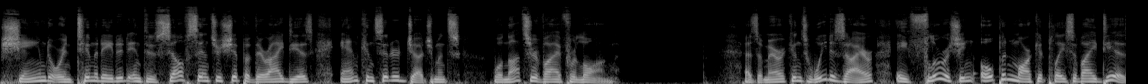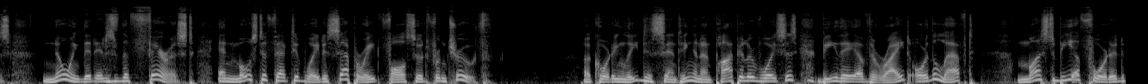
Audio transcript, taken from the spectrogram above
shamed or intimidated into self censorship of their ideas and considered judgments will not survive for long. As Americans, we desire a flourishing open marketplace of ideas, knowing that it is the fairest and most effective way to separate falsehood from truth. Accordingly, dissenting and unpopular voices, be they of the right or the left, must be afforded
